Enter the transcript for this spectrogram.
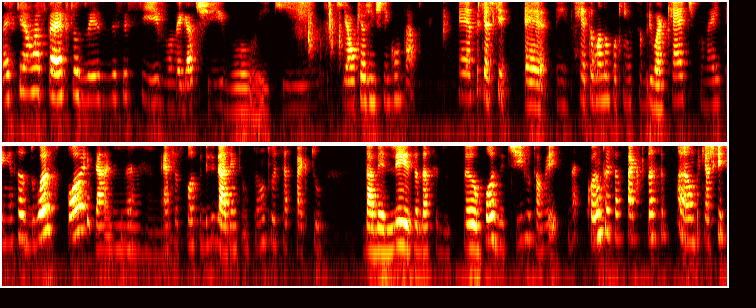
Mas que é um aspecto, às vezes, excessivo, negativo, e que, que é o que a gente tem contato. É, porque acho que, é, retomando um pouquinho sobre o arquétipo, né, ele tem essas duas polaridades, né? Uhum. essas possibilidades. Então, tanto esse aspecto da beleza, da sedução, positivo talvez, né? Quanto esse aspecto da sedução, porque acho que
